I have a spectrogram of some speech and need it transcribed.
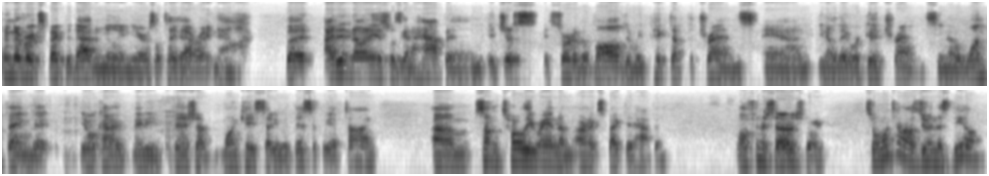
I never expected that in a million years. I'll tell you that right now. but I didn't know any of this was going to happen. It just it sort of evolved, and we picked up the trends, and you know they were good trends. You know, one thing that you know, kind of maybe finish up one case study with this if we have time. Um, something totally random, unexpected happened. Well, I'll finish that other story. So one time I was doing this deal,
